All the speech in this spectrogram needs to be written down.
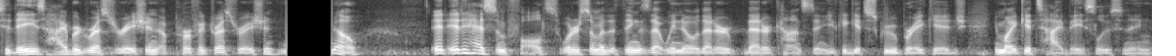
today's hybrid restoration, a perfect restoration? No. It, it has some faults. What are some of the things that we know that are, that are constant? You could get screw breakage, you might get Ti-base loosening,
